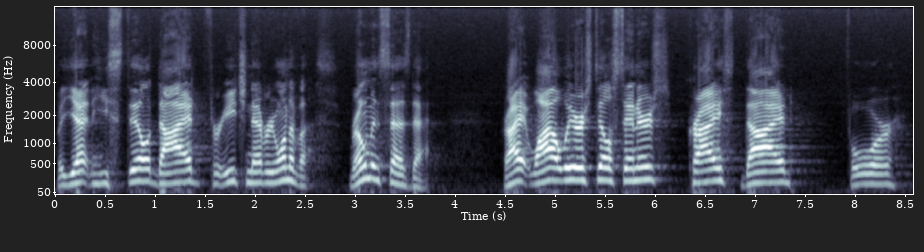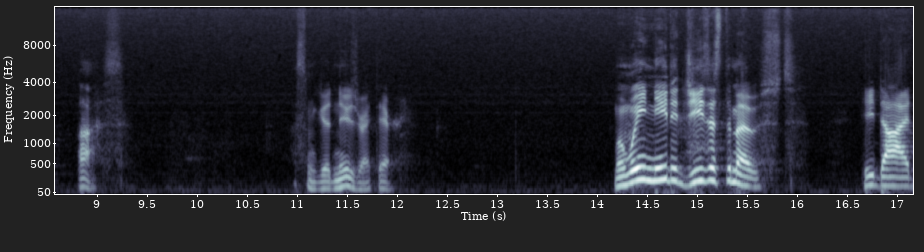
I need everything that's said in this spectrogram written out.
But yet he still died for each and every one of us. Romans says that. Right? While we were still sinners, Christ died for us. That's some good news right there. When we needed Jesus the most, he died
